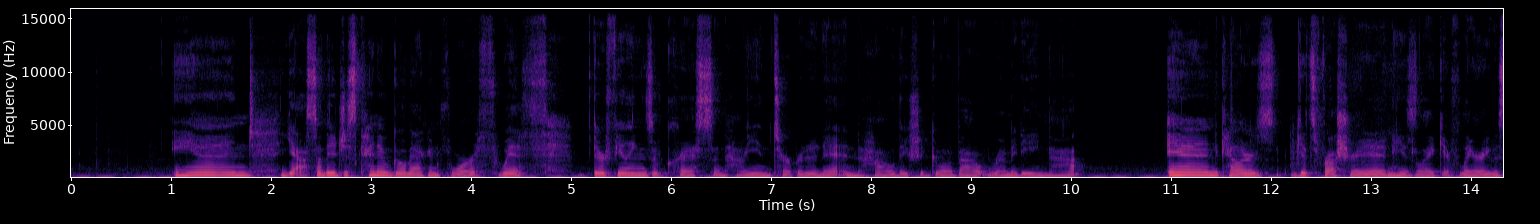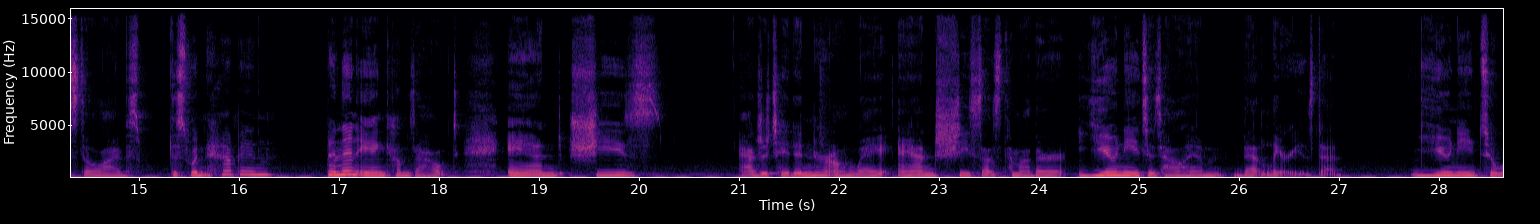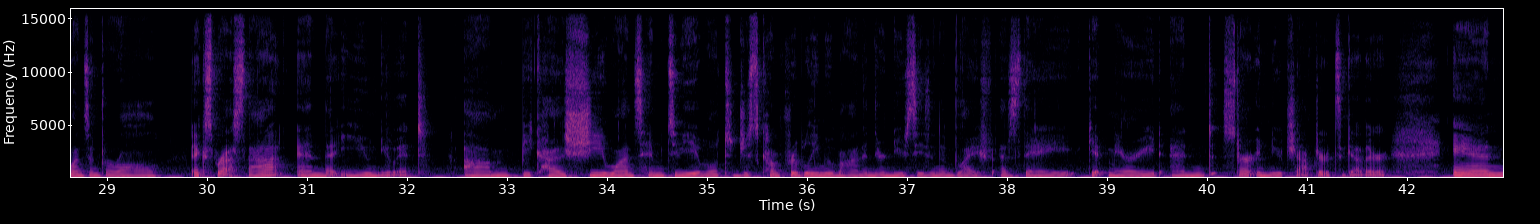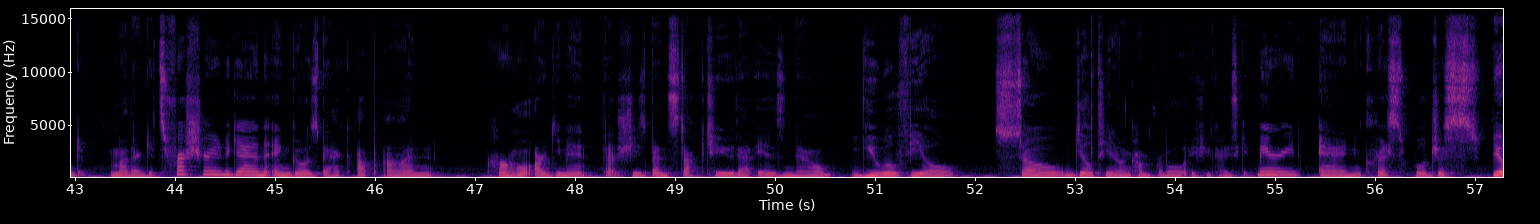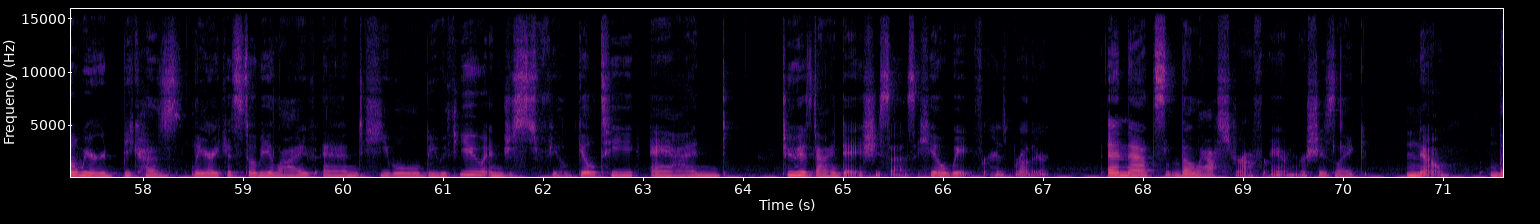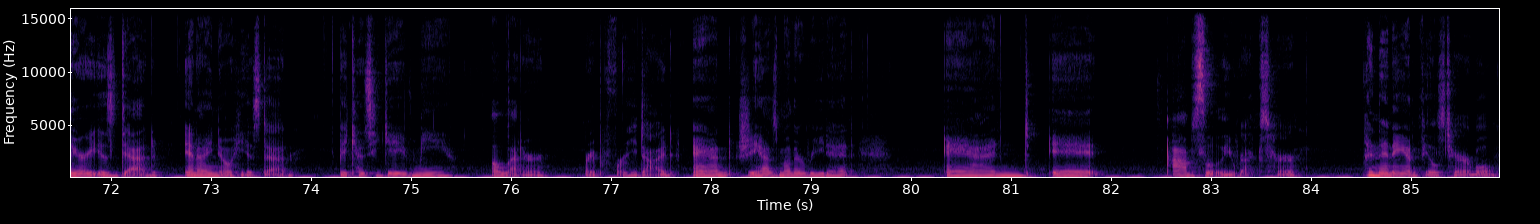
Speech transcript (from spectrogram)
And yeah, so they just kind of go back and forth with their feelings of Chris and how he interpreted it and how they should go about remedying that. And Keller's gets frustrated and he's like, if Larry was still alive, this wouldn't happen. And then Anne comes out and she's agitated in her own way and she says to Mother, You need to tell him that Larry is dead. You need to once and for all express that and that you knew it um, because she wants him to be able to just comfortably move on in their new season of life as they get married and start a new chapter together. And Mother gets frustrated again and goes back up on her whole argument that she's been stuck to that is no, you will feel so guilty and uncomfortable if you guys get married, and Chris will just feel weird because Larry could still be alive and he will be with you and just feel guilty. And to his dying day, she says he'll wait for his brother. And that's the last straw for Anne, where she's like, No, Larry is dead, and I know he is dead because he gave me a letter right before he died. And she has mother read it, and it absolutely wrecks her. And then Anne feels terrible.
